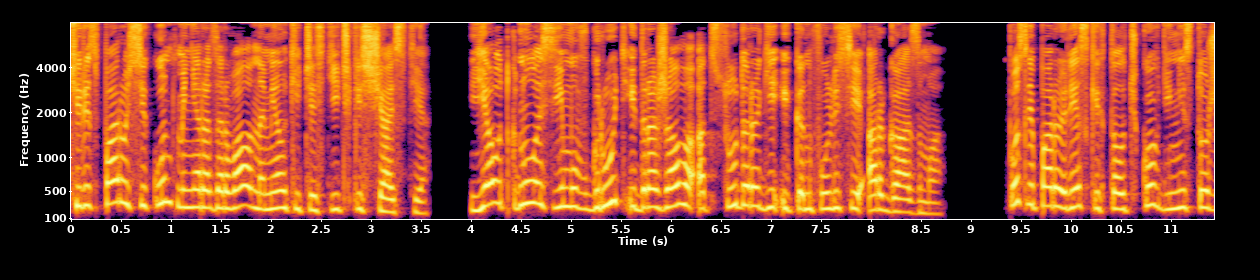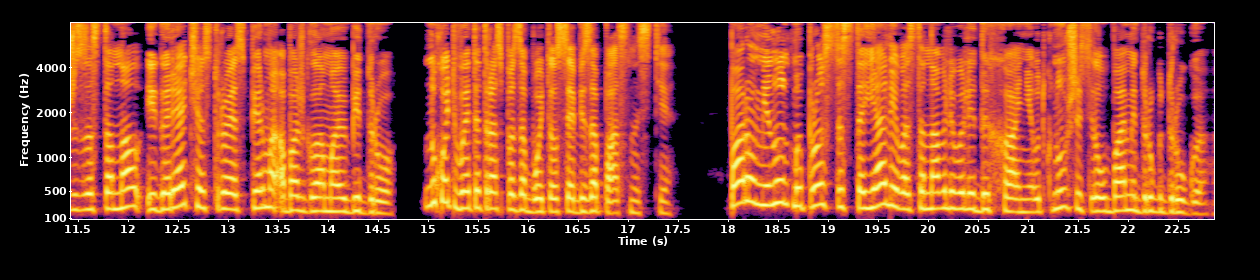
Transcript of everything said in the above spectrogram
Через пару секунд меня разорвало на мелкие частички счастья. Я уткнулась ему в грудь и дрожала от судороги и конвульсии оргазма. После пары резких толчков Денис тоже застонал, и горячая струя спермы обожгла мое бедро. Ну, хоть в этот раз позаботился о безопасности. Пару минут мы просто стояли и восстанавливали дыхание, уткнувшись лбами друг к другу.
